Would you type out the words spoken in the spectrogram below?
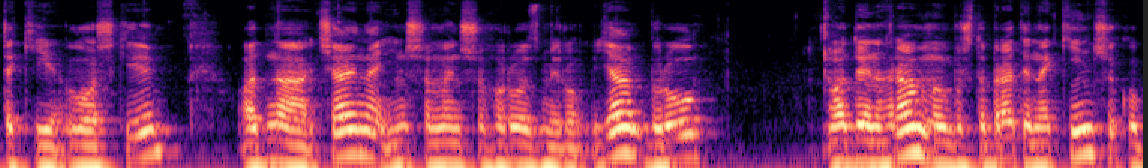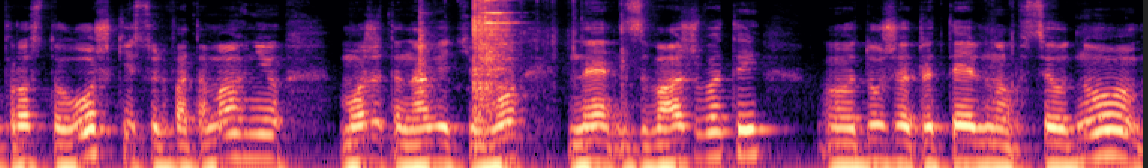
такі ложки. Одна чайна, інша меншого розміру. Я беру 1 грам, ви можете брати на кінчику просто ложки сульфата магнію. Можете навіть його не зважувати е, дуже ретельно, все одно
